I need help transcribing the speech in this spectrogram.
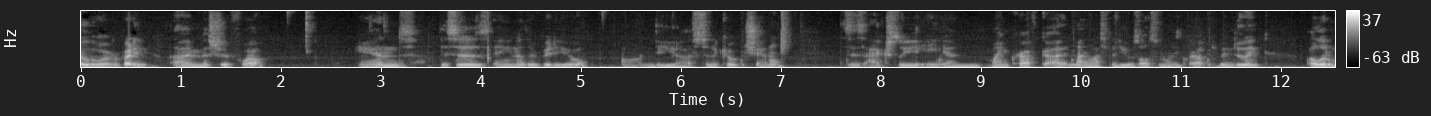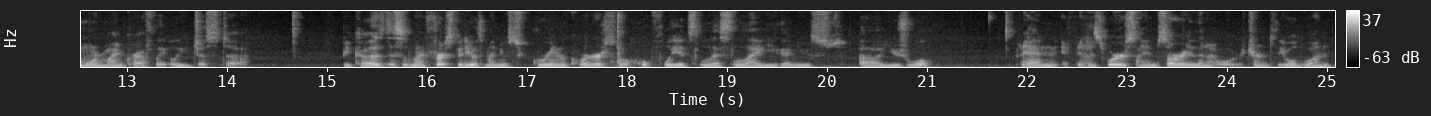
Hello everybody, I'm MischiefWow, and this is another video on the uh, Cinekote channel. This is actually a, um, Minecraft guide. My last video was also Minecraft. I've been doing a little more Minecraft lately just uh, because this is my first video with my new screen recorder, so hopefully it's less laggy than uh, usual. And if it is worse, I am sorry, then I will return to the old one.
